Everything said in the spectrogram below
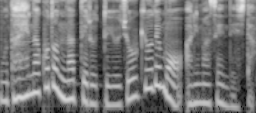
もう大変なことになってるっていう状況でもありませんでした。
